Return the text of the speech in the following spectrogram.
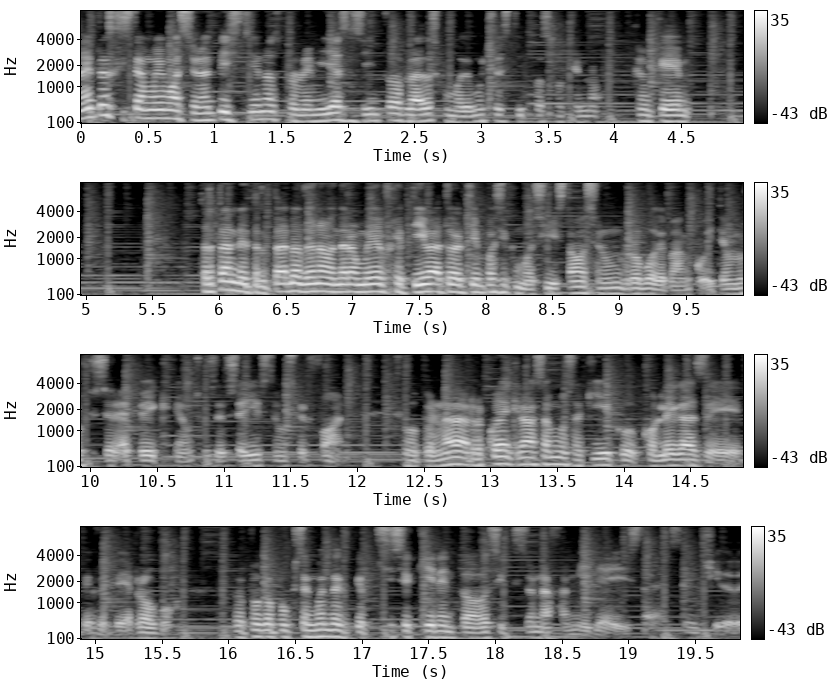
la neta es que está muy emocionante y tiene unos problemillas así en todos lados, como de muchos tipos, como que no. Como que tratan de tratarlo de una manera muy objetiva todo el tiempo, así como si estamos en un robo de banco y tenemos que ser epic, tenemos que ser serios, tenemos que ser fun. Pero nada, recuerden que no estamos aquí co- colegas de, de, de robo. Pero poco a poco se dan cuenta que sí se quieren todos y que son una familia y está, está chido,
